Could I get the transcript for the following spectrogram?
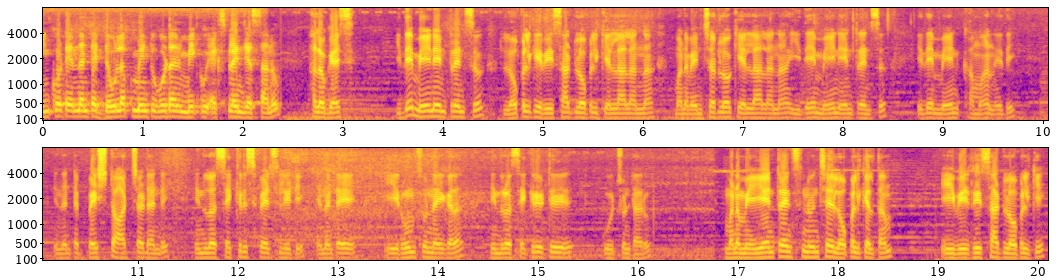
ఇంకోటి ఏంటంటే డెవలప్మెంట్ కూడా మీకు ఎక్స్ప్లెయిన్ చేస్తాను. హలో గైస్ ఇదే మెయిన్ ఎంట్రన్స్ లోపలికి రిసార్ట్ లోపలికి వెళ్ళాలన్నా మన వెంచర్లోకి వెళ్ళాలన్నా ఇదే మెయిన్ ఎంట్రన్స్ ఇదే మెయిన్ కమాన్ ఇది. ఏంటంటే బెస్ట్ ఆర్చర్డ్ అండి. ఇందులో సెక్యూరిటీ ఫెసిలిటీ ఏంటంటే ఈ రూమ్స్ ఉన్నాయి కదా. ఇందులో సెక్యూరిటీ కూర్చుంటారు. మనం ఈ ఎంట్రన్స్ నుంచే లోపలికి వెళ్తాం. ఈ రిసార్ట్ లోపలికి.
